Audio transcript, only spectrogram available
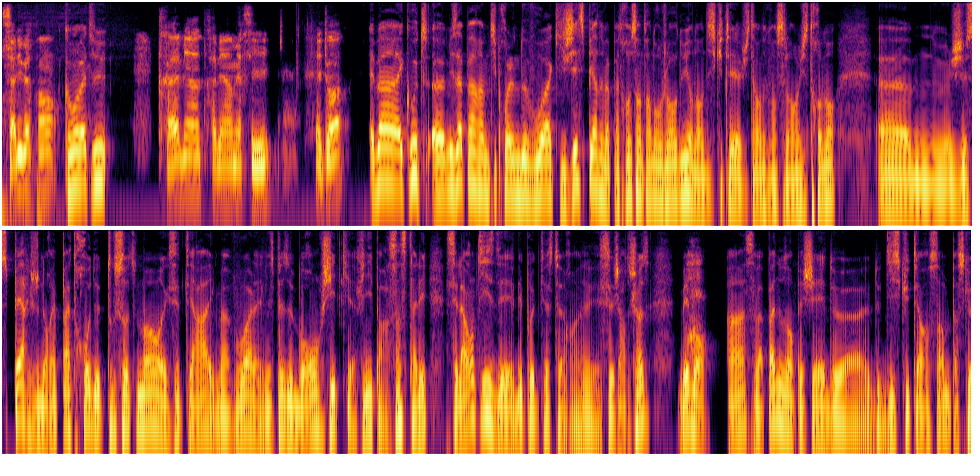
Salut Bertrand. Comment vas-tu? Très bien, très bien, merci. Et toi? Eh ben, écoute, euh, mis à part un petit problème de voix qui, j'espère, ne va pas trop s'entendre aujourd'hui, on en discutait là, juste avant de commencer l'enregistrement. Euh, j'espère que je n'aurai pas trop de tout sautement, etc. Avec ma voix, une espèce de bronchite qui a fini par s'installer. C'est la hantise des, des podcasteurs, hein, ce genre de choses. Mais bon, Hein, ça va pas nous empêcher de, euh, discuter ensemble parce que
